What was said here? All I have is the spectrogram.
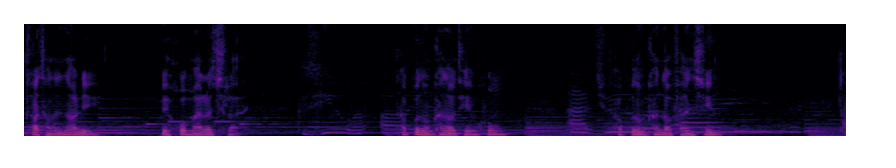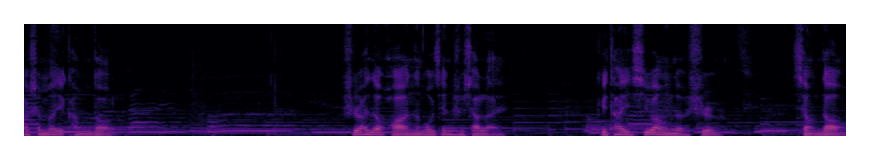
他躺在那里被活埋了起来。他不能看到天空，他不能看到繁星，他什么也看不到了。使爱德华能够坚持下来，给他以希望的是，想到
